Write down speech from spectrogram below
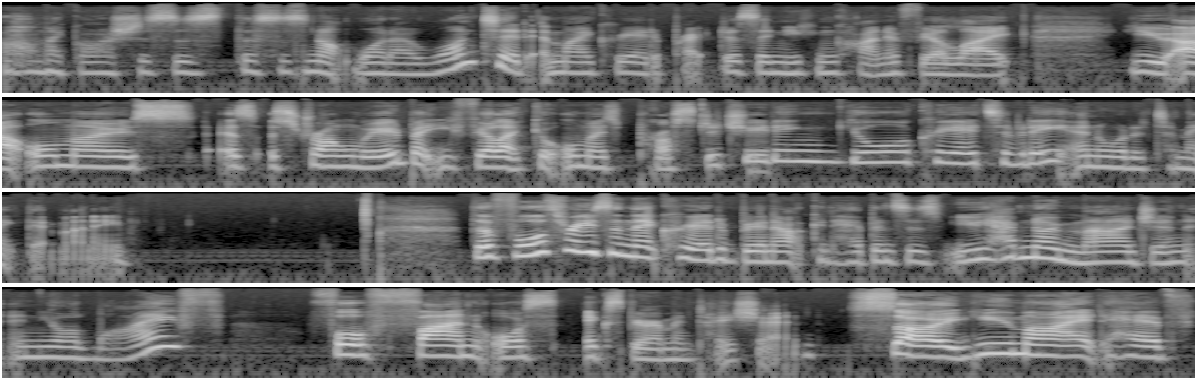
oh my gosh, this is this is not what I wanted in my creative practice and you can kind of feel like you are almost it's a strong word, but you feel like you're almost prostituting your creativity in order to make that money. The fourth reason that creative burnout can happen is you have no margin in your life for fun or experimentation. So you might have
